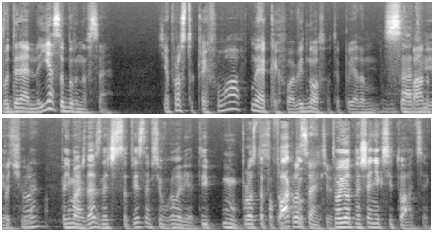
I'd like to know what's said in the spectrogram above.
От реально, я забив на все. Я просто кайфував. Ну, як кайфував, відносно. Типу, я там погано почував. Соответственно. Понимаешь, да? Значит, соответственно, все в голове. Ты, ну, просто по факту процентов. твое отношение к ситуации.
